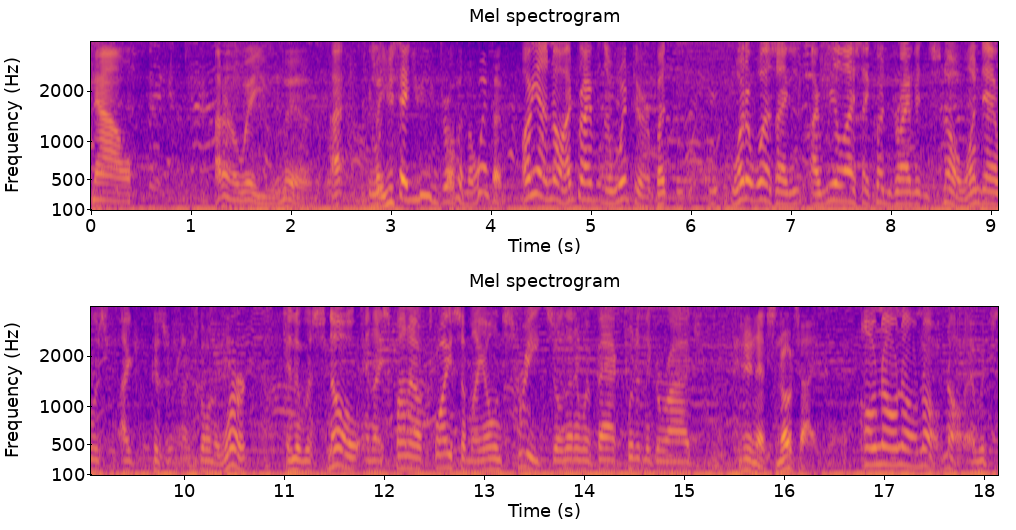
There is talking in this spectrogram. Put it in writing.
Now, I don't know where you live, I, but you said you even drove in the winter. Oh yeah, no, I drive in the winter. But what it was, I, I realized I couldn't drive it in snow. One day I was, because I, was going to work, and there was snow, and I spun out twice on my own street. So then I went back, put it in the garage. You didn't have snow tires. Oh no, no, no, no, which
